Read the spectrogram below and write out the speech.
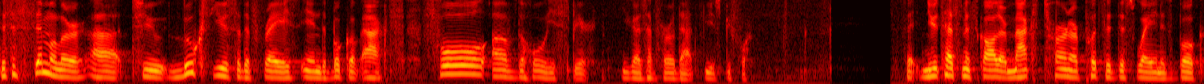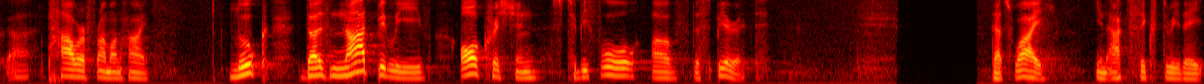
This is similar uh, to Luke's use of the phrase in the book of Acts, full of the Holy Spirit. You guys have heard that used before. The New Testament scholar Max Turner puts it this way in his book, uh, Power from on High. Luke does not believe all Christians to be full of the Spirit. That's why in Acts 6 3, they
